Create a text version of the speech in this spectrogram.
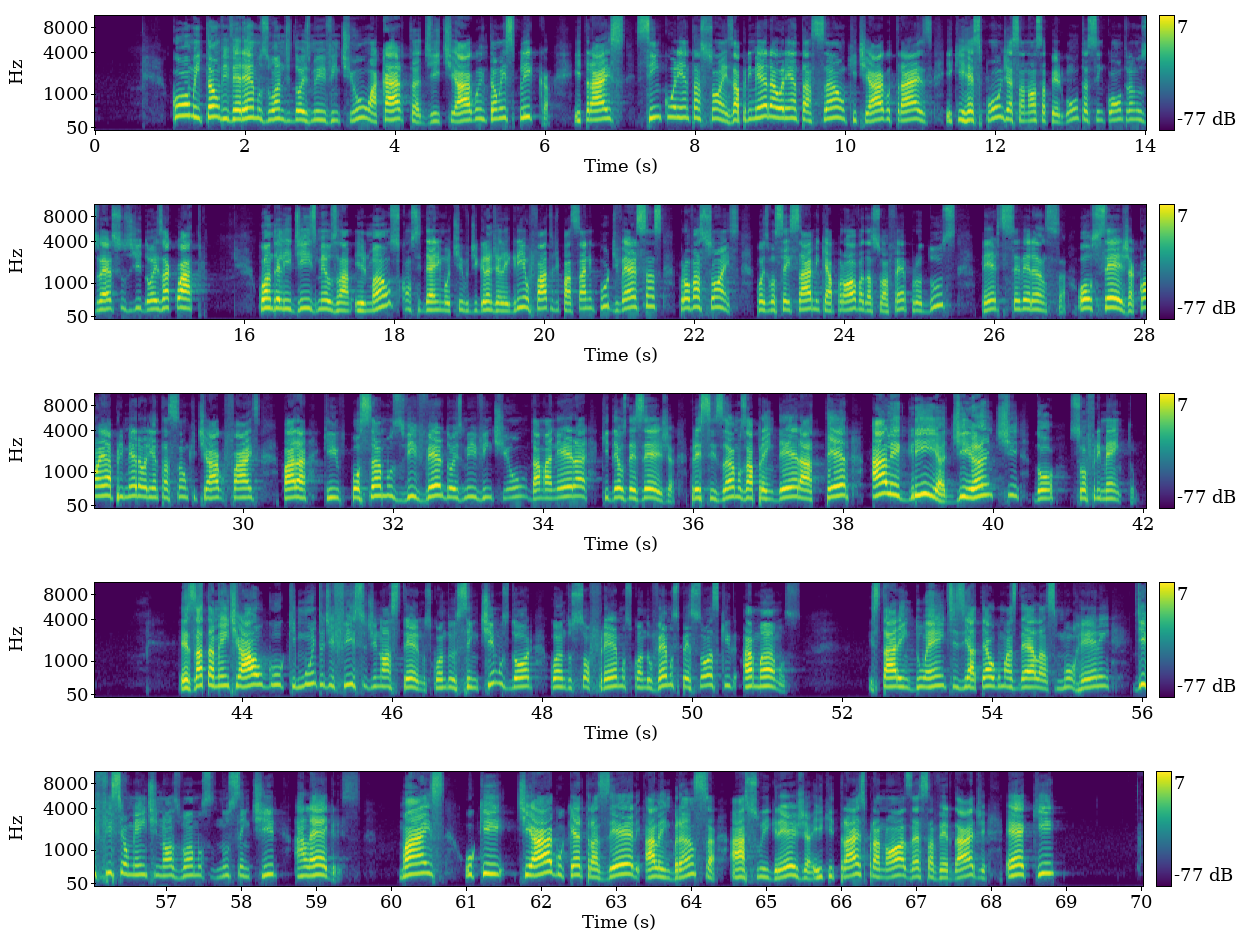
Como então viveremos o ano de 2021? A carta de Tiago então explica e traz cinco orientações. A primeira orientação que Tiago traz e que responde essa nossa pergunta se encontra nos versos de 2 a 4. Quando ele diz: Meus irmãos, considerem motivo de grande alegria o fato de passarem por diversas provações, pois vocês sabem que a prova da sua fé produz perseverança. Ou seja, qual é a primeira orientação que Tiago faz para que possamos viver 2021 da maneira que Deus deseja. Precisamos aprender a ter alegria diante do sofrimento. Exatamente algo que muito difícil de nós termos, quando sentimos dor, quando sofremos, quando vemos pessoas que amamos estarem doentes e até algumas delas morrerem, dificilmente nós vamos nos sentir alegres. Mas o que Tiago quer trazer a lembrança à sua igreja e que traz para nós essa verdade é que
